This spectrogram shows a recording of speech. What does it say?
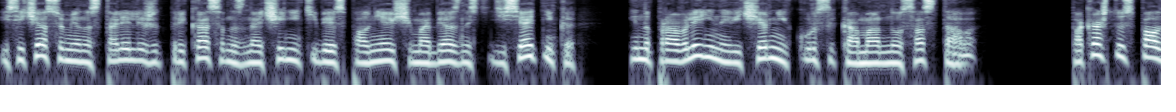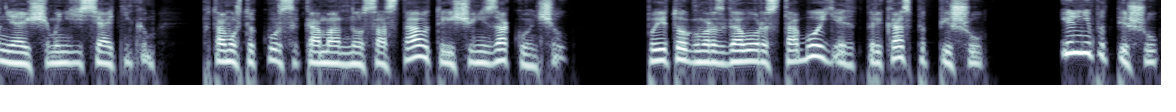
и сейчас у меня на столе лежит приказ о назначении тебя исполняющим обязанности десятника и направлении на вечерние курсы командного состава. Пока что исполняющим, а не десятником, потому что курсы командного состава ты еще не закончил. По итогам разговора с тобой я этот приказ подпишу. Или не подпишу.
